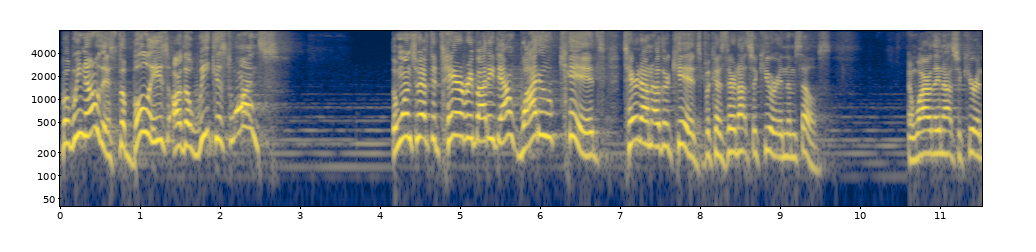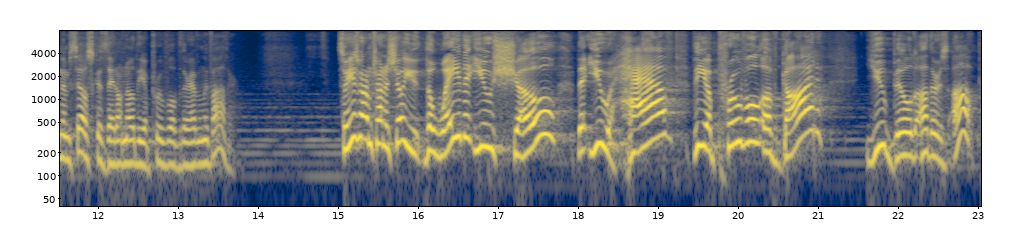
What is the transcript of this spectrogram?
But we know this the bullies are the weakest ones. The ones who have to tear everybody down. Why do kids tear down other kids? Because they're not secure in themselves. And why are they not secure in themselves? Because they don't know the approval of their Heavenly Father. So here's what I'm trying to show you the way that you show that you have the approval of God, you build others up.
